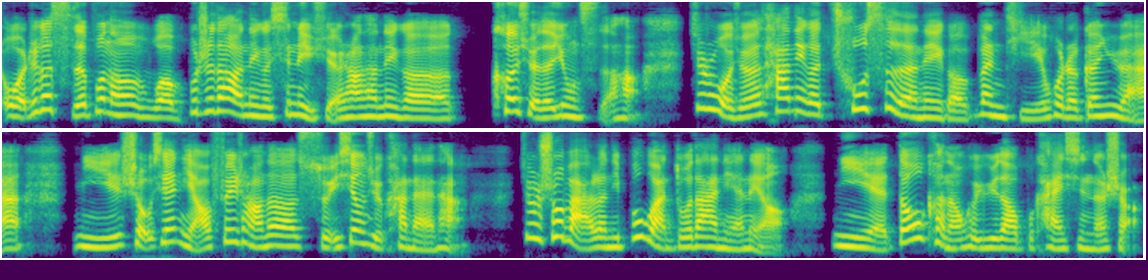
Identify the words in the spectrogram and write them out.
我这个词不能，我不知道那个心理学上它那个科学的用词哈，就是我觉得它那个初次的那个问题或者根源，你首先你要非常的随性去看待它。就是说白了，你不管多大年龄，你都可能会遇到不开心的事儿。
